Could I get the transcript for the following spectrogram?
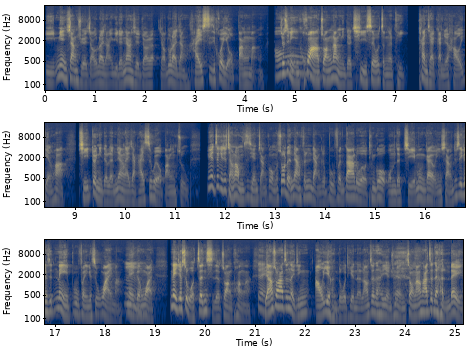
以面相学角度来讲，以能量学角角度来讲，还是会有帮忙。就是你化妆让你的气色或整个体看起来感觉好一点的话，其实对你的能量来讲还是会有帮助。因为这个就讲到我们之前讲过，我们说能量分两个部分，大家如果有听过我们的节目，应该有印象，就是一个是内部分，一个是外嘛，内跟外。内就是我真实的状况嘛，对。比方说他真的已经熬夜很多天了，然后真的黑眼圈很重，然后他真的很累，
